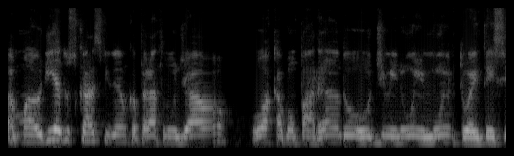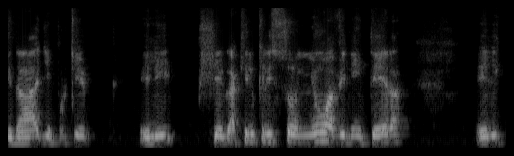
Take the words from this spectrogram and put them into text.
a maioria dos caras que ganham o Campeonato Mundial ou acabam parando ou diminuem muito a intensidade, porque ele chega aquilo que ele sonhou a vida inteira, ele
